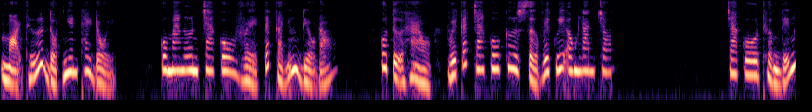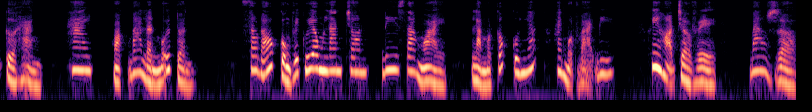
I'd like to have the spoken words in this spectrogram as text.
mọi thứ đột nhiên thay đổi. Cô mang ơn cha cô về tất cả những điều đó. Cô tự hào với cách cha cô cư xử với quý ông Lan Tròn. Cha cô thường đến cửa hàng hai hoặc ba lần mỗi tuần. Sau đó cùng với quý ông Lan Tròn đi ra ngoài làm một cốc cô nhắc hay một vại bia. Khi họ trở về, bao giờ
